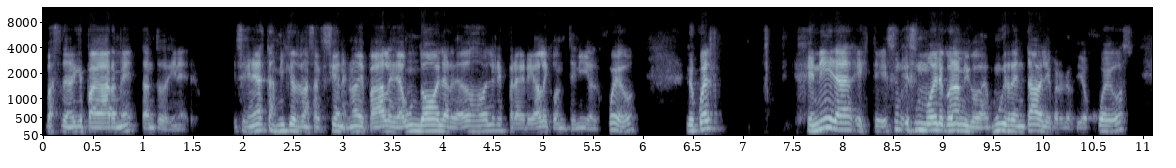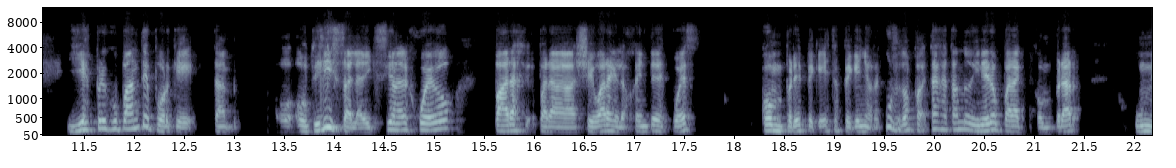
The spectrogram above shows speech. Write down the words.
vas a tener que pagarme tanto dinero. Y se generan estas microtransacciones, ¿no? de pagarles de a un dólar, de a dos dólares para agregarle contenido al juego, lo cual genera, este, es, un, modelo económico muy rentable para los videojuegos, y es preocupante porque utiliza la adicción al juego para, llevar a que la gente después compre estos pequeños recursos. Estás gastando dinero para comprar un,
